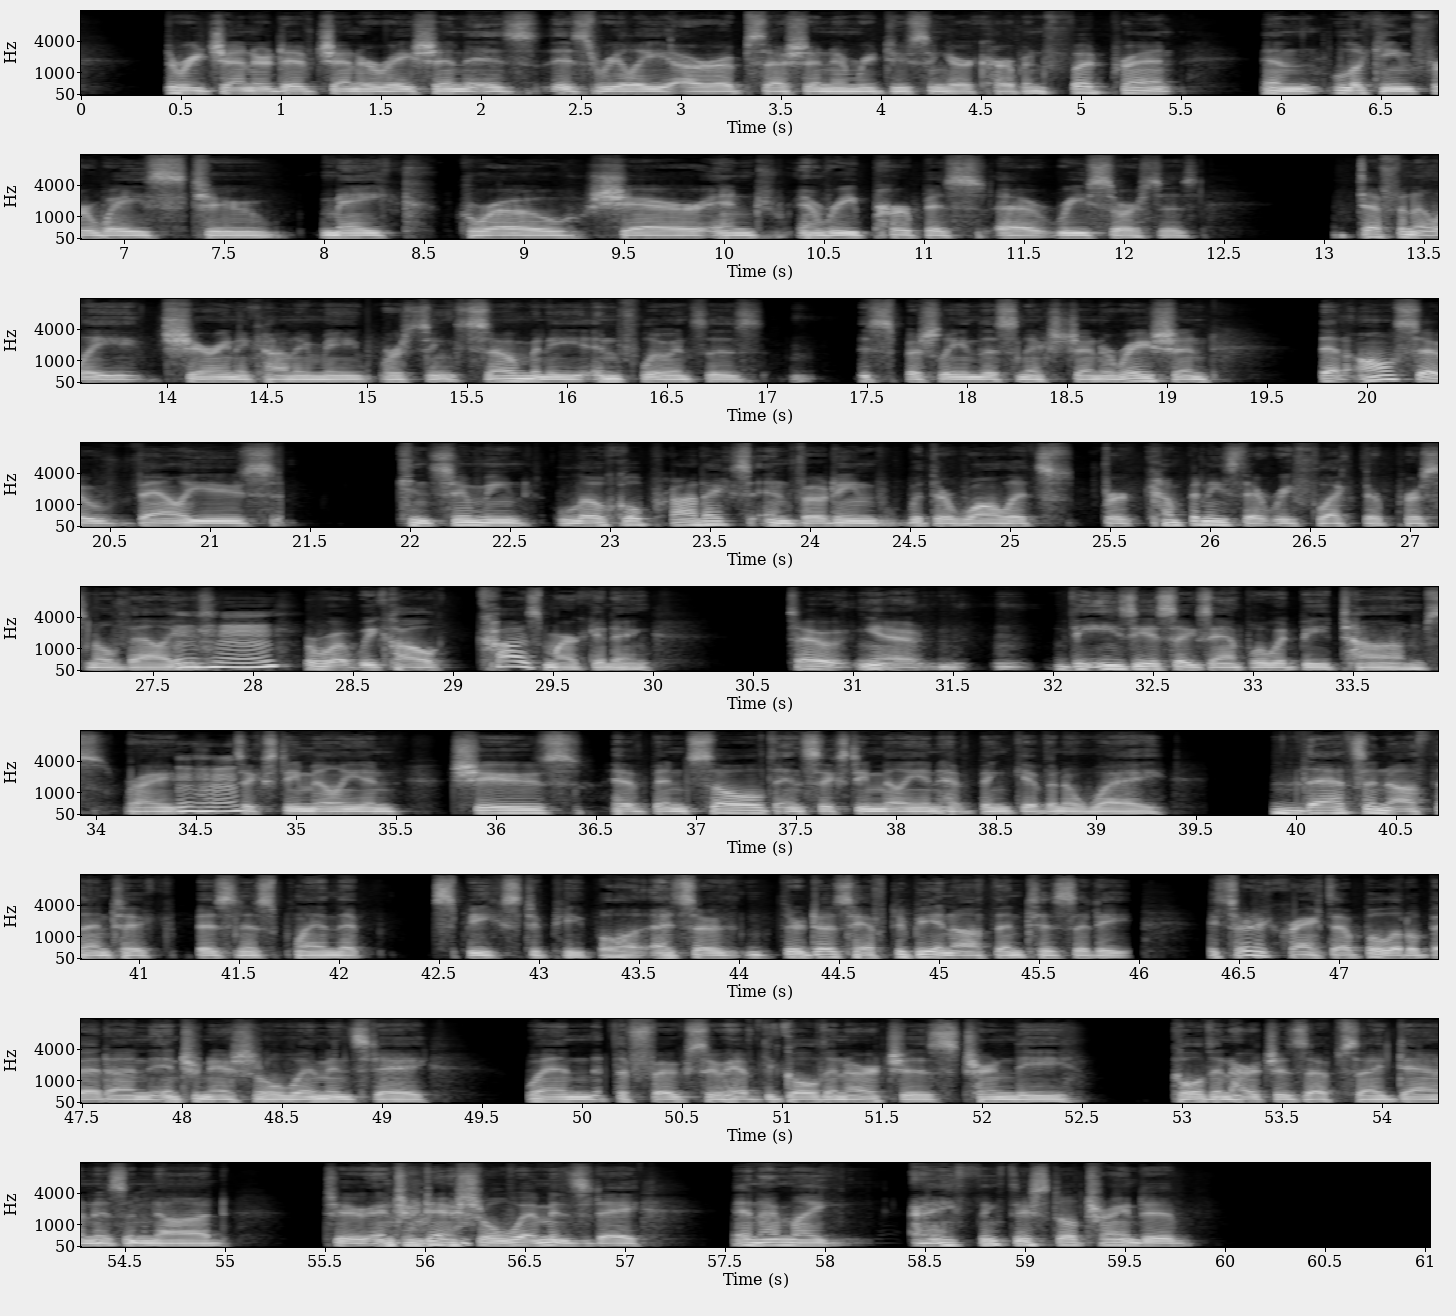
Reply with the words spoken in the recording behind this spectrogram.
the regenerative generation is is really our obsession in reducing our carbon footprint and looking for ways to make, grow, share, and and repurpose uh, resources. Definitely, sharing economy. We're seeing so many influences, especially in this next generation, that also values consuming local products and voting with their wallets for companies that reflect their personal values, Mm-hmm. or what we call cause marketing. So, you know, the easiest example would be Tom's, right? Mhm. 60 million shoes have been sold and 60 million have been given away. That's an authentic business plan that speaks to people. And so there does have to be an authenticity. I sort of cracked up a little bit on International Women's Day when the folks who have the golden arches turn the golden arches upside down as a nod to International Women's Day. And I'm like, I think they're still trying to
